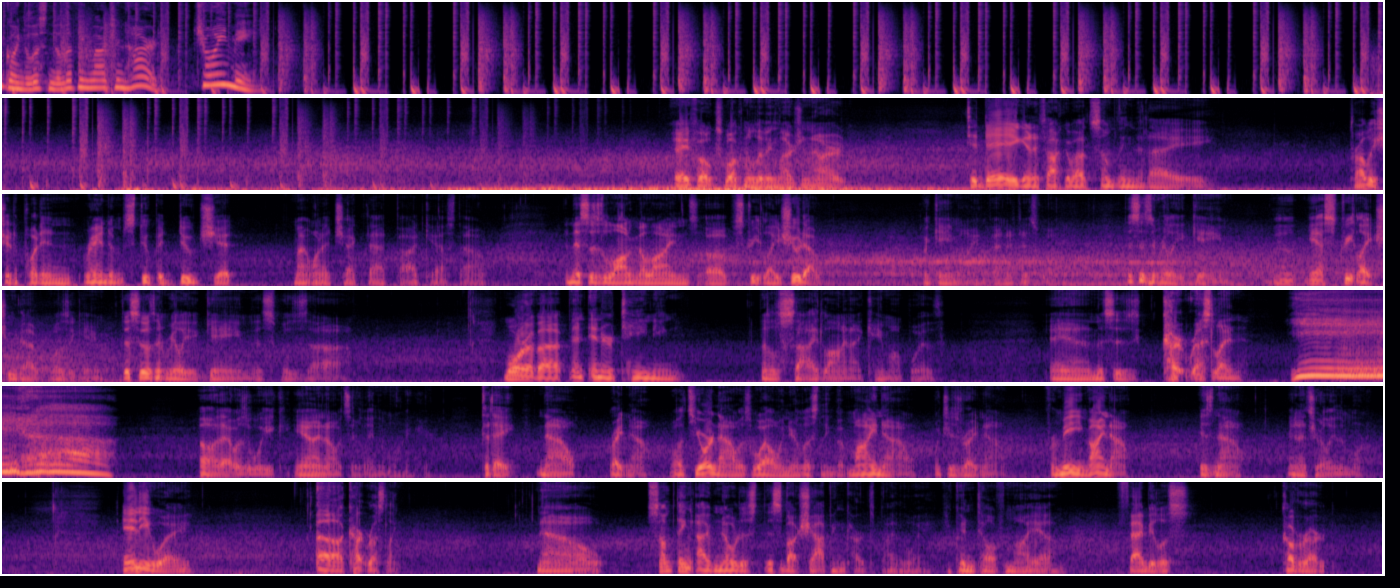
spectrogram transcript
I'm going to listen to Living Large and Hard. Join me. Hey, folks, welcome to Living Large and Hard. Today, going to talk about something that I probably should have put in random stupid dude shit. Might want to check that podcast out. And this is along the lines of Streetlight Shootout, a game I invented as well. This isn't really a game. Well, yeah, Streetlight Shootout was a game. This wasn't really a game. This was uh, more of a an entertaining little sideline I came up with. And this is cart rustling. Yeah! Oh, that was a week. Yeah, I know it's early in the morning here. Today, now, right now. Well, it's your now as well when you're listening, but my now, which is right now. For me, my now is now, and it's early in the morning. Anyway, uh, cart rustling. Now, something I've noticed, this is about shopping carts, by the way. You couldn't tell from my uh, fabulous cover art,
